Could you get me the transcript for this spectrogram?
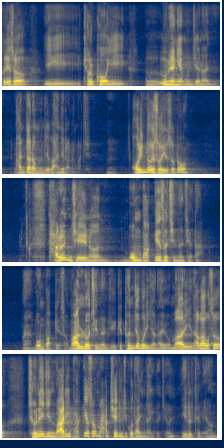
음? 그래서 이 결코 이 어, 음행의 문제는 간단한 문제가 아니라는 거죠. 음. 고린도서에서도 다른 죄는 몸 밖에서 짓는 죄다. 네, 몸 밖에서 말로 짓는 죄 이렇게 던져버리잖아요. 말이 나가서 전해진 말이 밖에서 막 죄를 짓고 다닌다 이거죠. 이를테면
